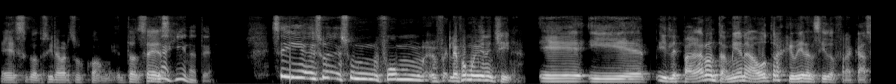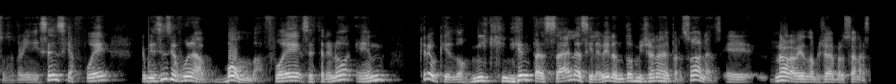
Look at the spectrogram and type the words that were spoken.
es Godzilla vs. Kong. Entonces, Imagínate. Sí, es un, es un- fue un- le fue muy bien en China. Eh, y, eh, y les pagaron también a otras que hubieran sido fracasos. Reminiscencia fue, Reminiscencia fue una bomba. Fue, se estrenó en, creo que 2.500 salas y la vieron 2 millones de personas. Eh, no la vieron 2 millones de personas,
